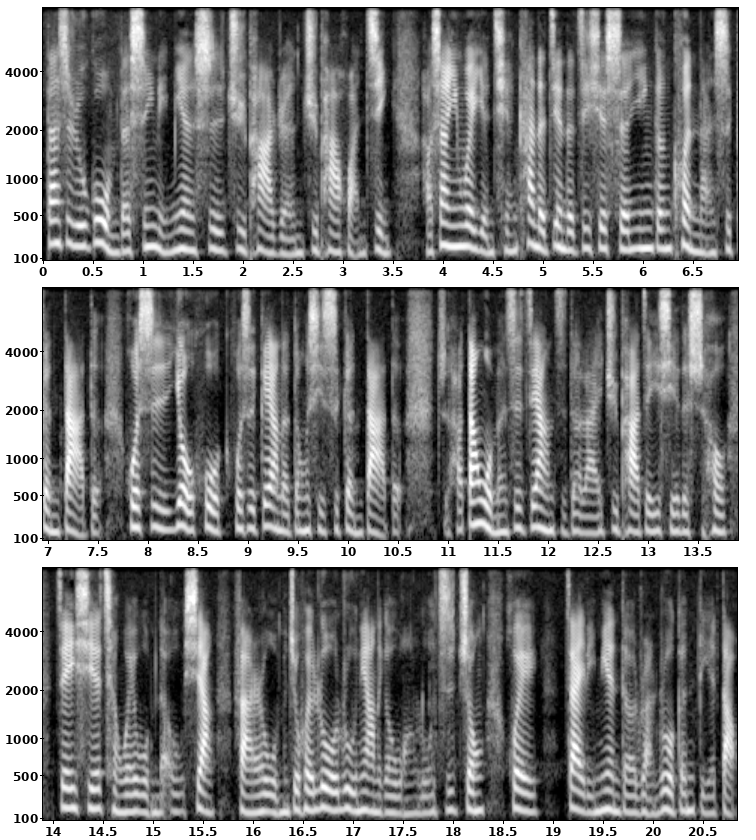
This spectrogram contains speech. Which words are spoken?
但是如果我们的心里面是惧怕人、惧怕环境，好像因为眼前看得见的这些声音跟困难是更大的，或是诱惑，或是各样的东西是更大的。好，当我们是这样。这样子的来惧怕这一些的时候，这一些成为我们的偶像，反而我们就会落入那样的一个网络之中，会。在里面的软弱跟跌倒，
